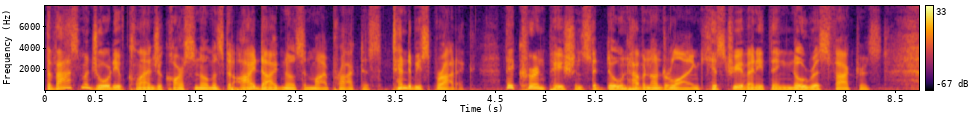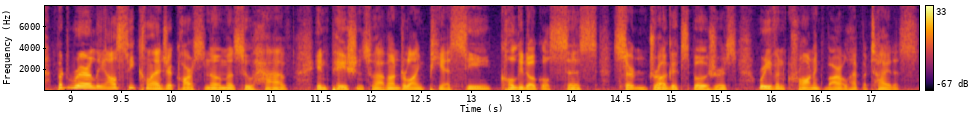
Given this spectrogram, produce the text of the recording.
The vast majority of cholangiocarcinomas that I diagnose in my practice tend to be sporadic. They occur in patients that don't have an underlying history of anything, no risk factors. But rarely I'll see cholangiocarcinomas who have in patients who have underlying PSC, choledochal cysts, certain drug exposures, or even chronic viral hepatitis.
